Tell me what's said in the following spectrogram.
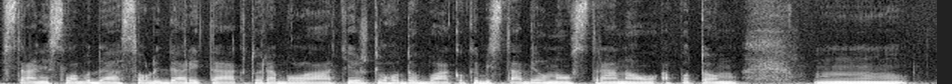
v strane Sloboda a Solidarita, ktorá bola tiež dlhodobo ako keby stabilnou stranou a potom mm,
